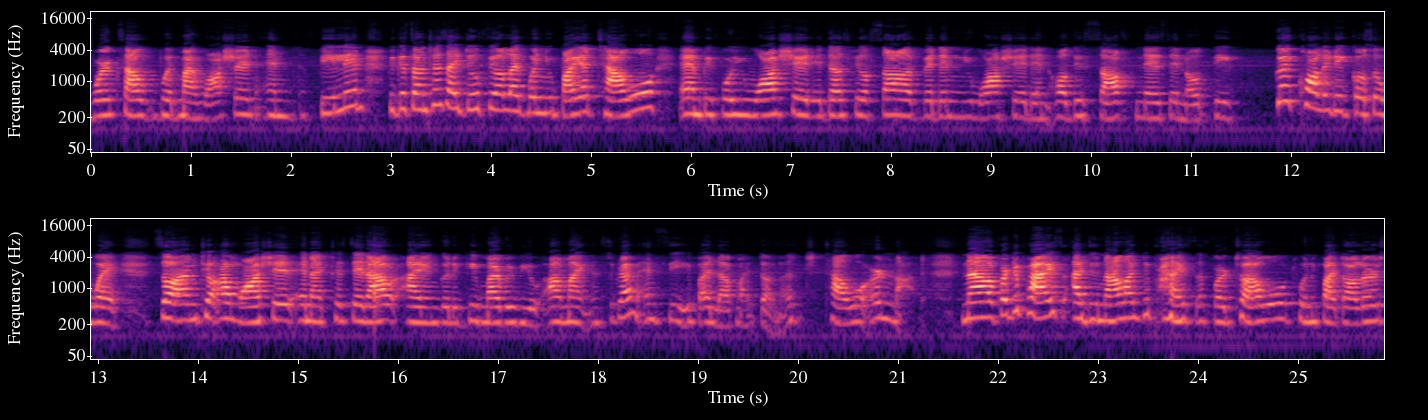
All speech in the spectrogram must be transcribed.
works out with my washer and feel it. Because sometimes I do feel like when you buy a towel and before you wash it, it does feel soft, but then you wash it and all the softness and all the good quality goes away. So until I wash it and I test it out, I am going to give my review on my Instagram and see if I love my donut towel or not. Now for the price, I do not like the price for towel, $25.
